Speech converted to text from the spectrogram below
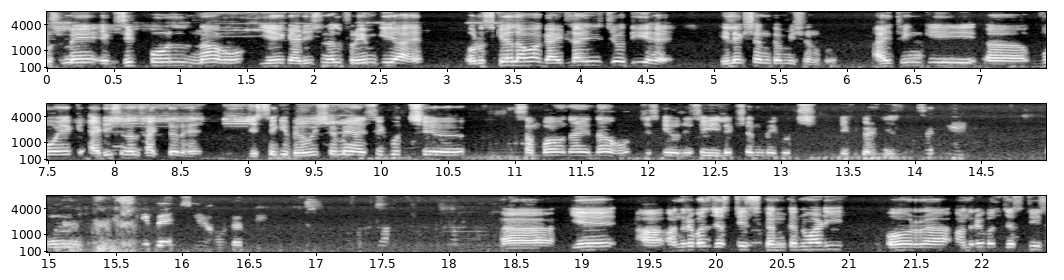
उसमें एग्जिट पोल ना हो ये एक एडिशनल फ्रेम किया है और उसके अलावा गाइडलाइंस जो दी है इलेक्शन कमीशन को आई थिंक कि वो एक एडिशनल फैक्टर है जिससे कि भविष्य में ऐसे कुछ संभावनाएँ ना हो जिसकी वजह से इलेक्शन में कुछ डिफिकल्टीज ये ऑनरेबल जस्टिस कनकनवाड़ी और ऑनरेबल जस्टिस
